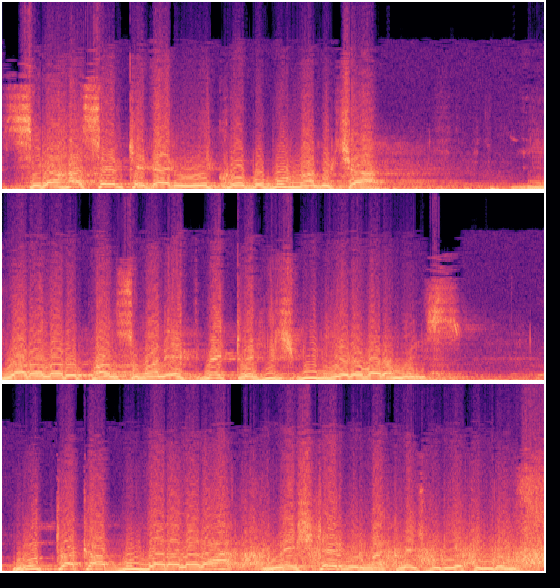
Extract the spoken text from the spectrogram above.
silaha sevk eden mikrobu bulmadıkça yaraları pansuman etmekle hiçbir yere varamayız. Mutlaka bu yaralara neşter vurmak mecburiyetindeyiz.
